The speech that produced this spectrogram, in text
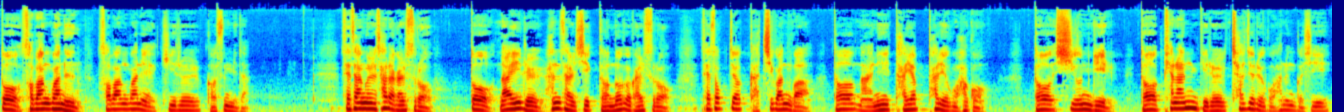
또 소방관은 소방관의 길을 걷습니다. 세상을 살아갈수록 또 나이를 한 살씩 더 먹어갈수록 세속적 가치관과 더 많이 타협하려고 하고 더 쉬운 길, 더 편한 길을 찾으려고 하는 것이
